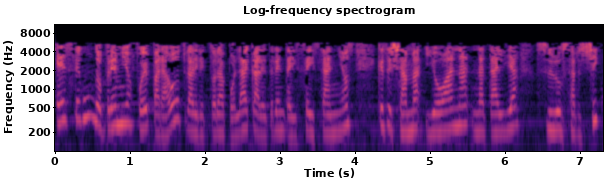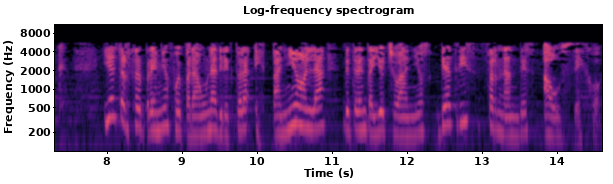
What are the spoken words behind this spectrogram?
el segundo premio fue para otra directora polaca de 36 años que se llama Joana Natalia Slusarczyk. Y el tercer premio fue para una directora española de 38 años, Beatriz Fernández Aucejo.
